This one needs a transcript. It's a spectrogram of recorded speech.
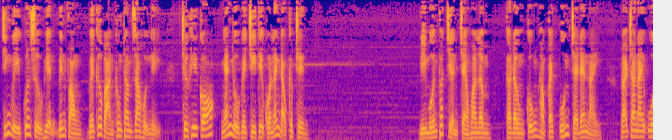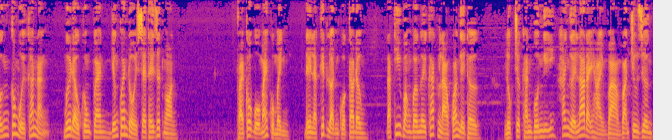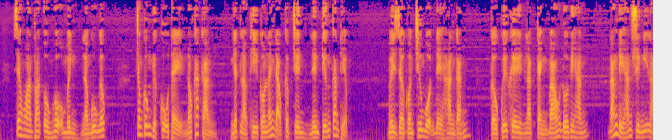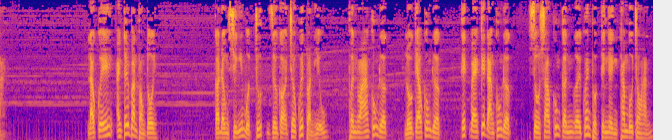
Chính ủy quân sự huyện biên phòng Về cơ bản không tham gia hội nghị, Trừ khi có nhắn nhủ về chỉ thị của lãnh đạo cấp trên. Vì muốn phát triển chè hoa lâm, Cả đồng cũng học cách uống chè đen này. Loại trà này uống có mùi khá nặng, Mới đầu không quen nhưng quen rồi sẽ thấy rất ngon. Phải có bộ máy của mình, Đây là kết luận của Cao Đông, Đặt hy vọng vào người khác là quá ngây thơ. Lúc trước hắn vốn nghĩ Hai người La Đại Hải và Vạn Chiêu Dương Sẽ hoàn toàn ủng hộ mình là ngu ngốc. Trong công việc cụ thể, nó khác hẳn, Nhất là khi có lãnh đạo cấp trên lên tiếng can thiệp. Bây giờ còn chưa muộn để hàn gắn Cầu Quế Khê là cảnh báo đối với hắn, Đáng để hắn suy nghĩ lại. Lão Quế, anh tới văn phòng tôi. Cả đồng suy nghĩ một chút rồi gọi cho Quế Toàn Hữu. Phân hóa cũng được, Lôi kéo cũng được, Kết bè kết đảng cũng được, Dù sao cũng cần người quen thuộc tình hình tham mưu cho hắn.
